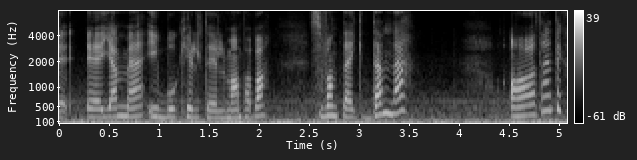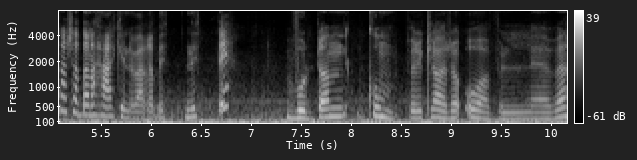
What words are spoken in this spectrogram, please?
eh, hjemme i bokhyllen til mamma og pappa så fant jeg denne. Og jeg tenkte kanskje at denne her kunne være litt nyttig. Hvordan gomper klarer å overleve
